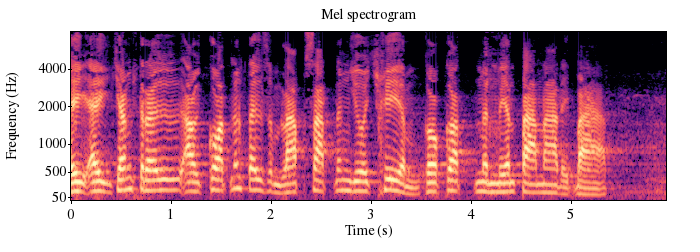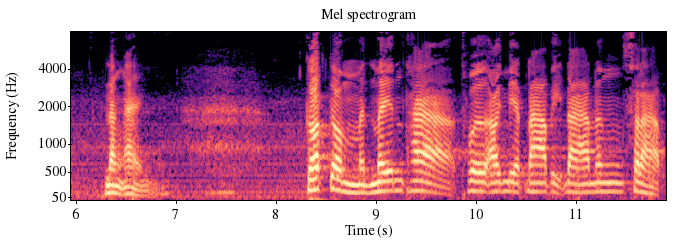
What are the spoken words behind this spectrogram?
អីអីអញ្ចឹងត្រូវឲ្យគាត់នឹងទៅសម្លាប់សัตว์នឹងយកឈាមក៏គាត់មិនមានបាណាដែលបាបនឹងឯងគាត់ក៏មិនមែនថាធ្វើឲ្យមេដាបិតានឹងស្លាប់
